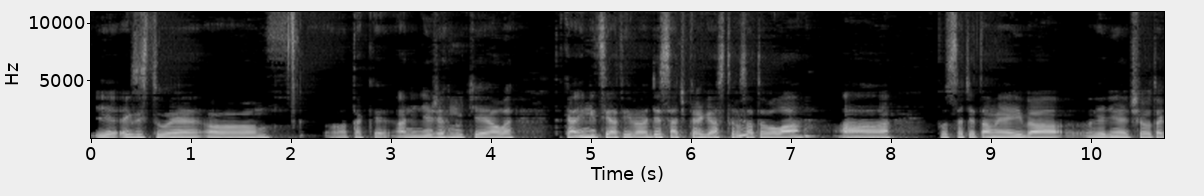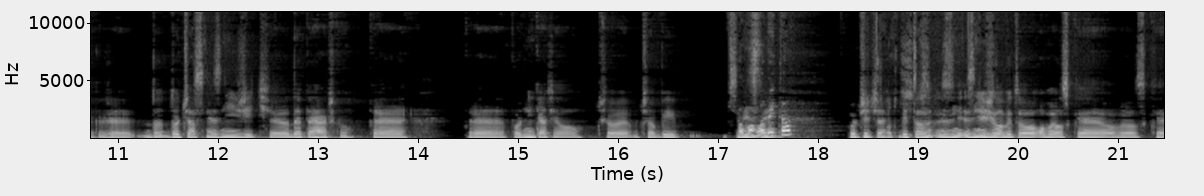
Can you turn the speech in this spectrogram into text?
Je, existuje o, o, také, ani nie že hnutie, ale taká iniciatíva 10 pre gastro sa to volá a v podstate tam je iba jediné čo, takže do, dočasne znížiť DPH pre pre podnikateľov, čo, čo by... Pomohlo by to? Určite. Určite. By to znižilo by to obrovské, obrovské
